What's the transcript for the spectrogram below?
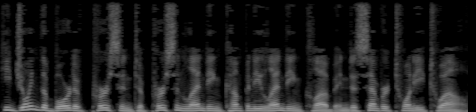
He joined the board of Person-to-Person Lending Company Lending Club in December 2012.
